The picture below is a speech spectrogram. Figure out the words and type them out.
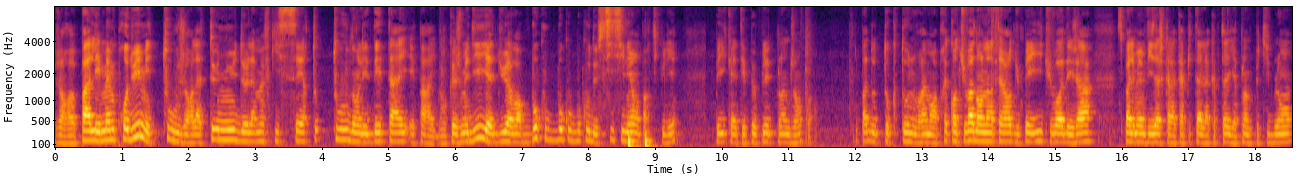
Genre euh, pas les mêmes produits, mais tout. Genre la tenue de la meuf qui sert, tout, tout dans les détails est pareil. Donc euh, je me dis, il y a dû avoir beaucoup, beaucoup, beaucoup de Siciliens en particulier. Pays qui a été peuplé de plein de gens, quoi. Pas d'autochtones vraiment. Après, quand tu vas dans l'intérieur du pays, tu vois déjà, c'est pas les mêmes visages qu'à la capitale. La capitale, il y a plein de petits blancs.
